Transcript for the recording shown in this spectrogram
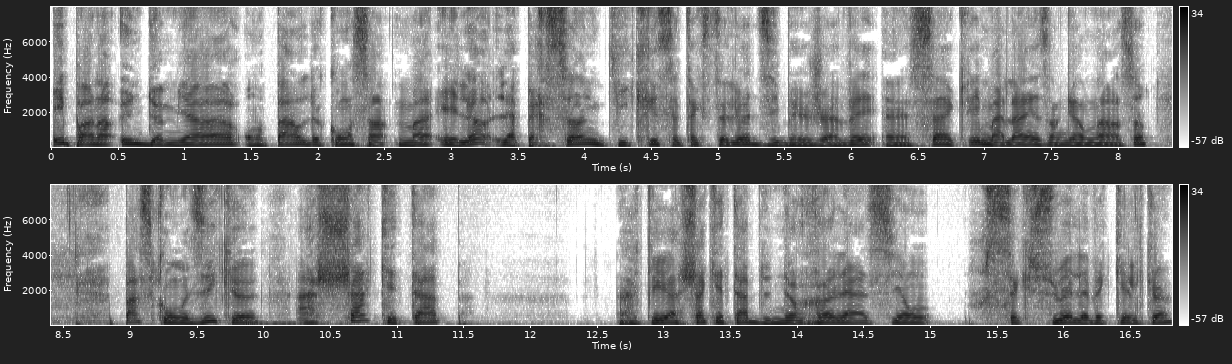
Et pendant une demi-heure, on parle de consentement. Et là, la personne qui écrit ce texte-là dit, ben, j'avais un sacré malaise en regardant ça. Parce qu'on dit que à chaque étape, OK, à chaque étape d'une relation sexuelle avec quelqu'un,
